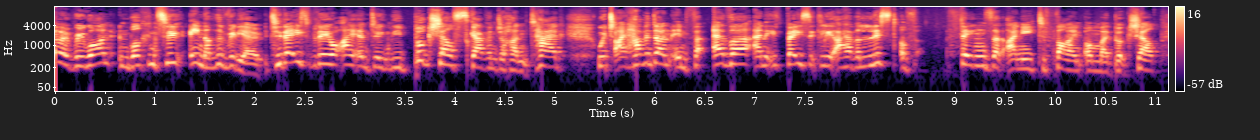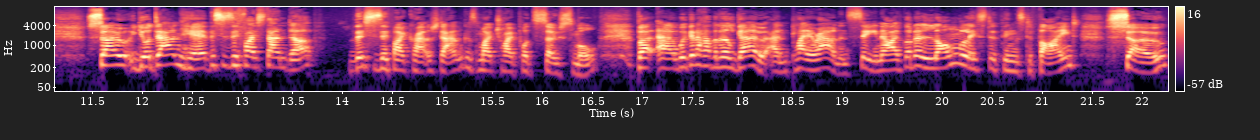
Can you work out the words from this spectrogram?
Hello everyone and welcome to another video. Today's video I am doing the bookshelf scavenger hunt tag which I haven't done in forever and it's basically I have a list of things that I need to find on my bookshelf. So you're down here, this is if I stand up, this is if I crouch down because my tripod's so small. But uh, we're going to have a little go and play around and see. Now I've got a long list of things to find so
